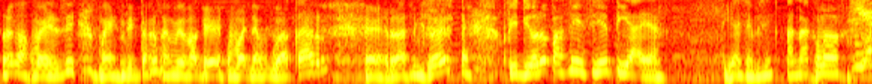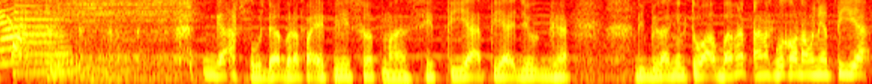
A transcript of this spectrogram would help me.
Lo ngapain sih main TikTok sambil pakai obat nyamuk bakar? Heran gue. Eh video lo pasti isinya Tia ya? Tia siapa sih? Anak lo. Enggak. Udah berapa episode? Masih Tia Tia juga. Dibilangin tua banget. Anak gue kalau namanya Tia.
